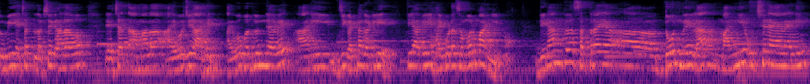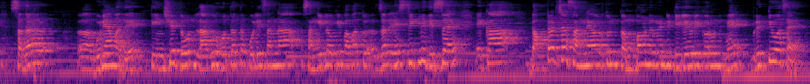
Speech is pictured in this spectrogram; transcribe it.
तुम्ही याच्यात लक्ष घालावं. याच्यात आम्हाला आयओ जे आहेत आयओ बदलून द्यावे आणि जी घटना घडली आहे ती आम्ही हायकोर्टासमोर मांडली. दिनांक सतरा या दोन मेला माननीय उच्च न्यायालयाने सदर गुन्ह्यामध्ये तीनशे दोन लागू होतं तर पोलिसांना सांगितलं की बाबा जर हे स्ट्रिक्टली दिसतंय एका डॉक्टरच्या सांगण्यावरतून कंपाऊंडरने डिलिव्हरी करून हे मृत्यूच आहे.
